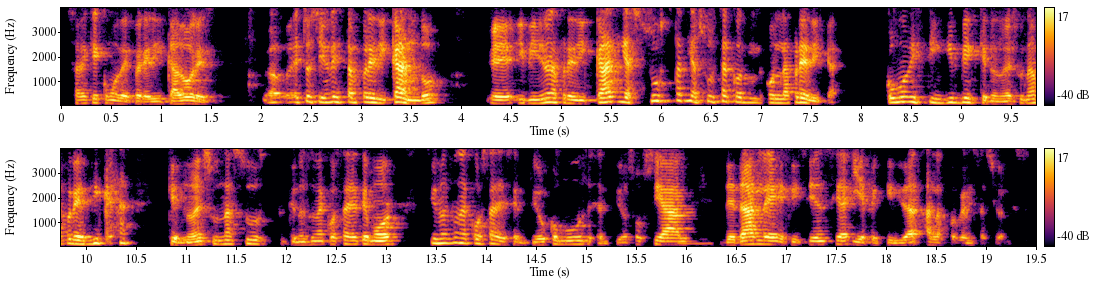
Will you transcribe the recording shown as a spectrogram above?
sabe que como de predicadores. Estos señores están predicando eh, y vinieron a predicar y asustan y asustan con, con la prédica. ¿Cómo distinguir bien que no es una prédica, que no es una, que no es una cosa de temor, sino es una cosa de sentido común, de sentido social, de darle eficiencia y efectividad a las organizaciones?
